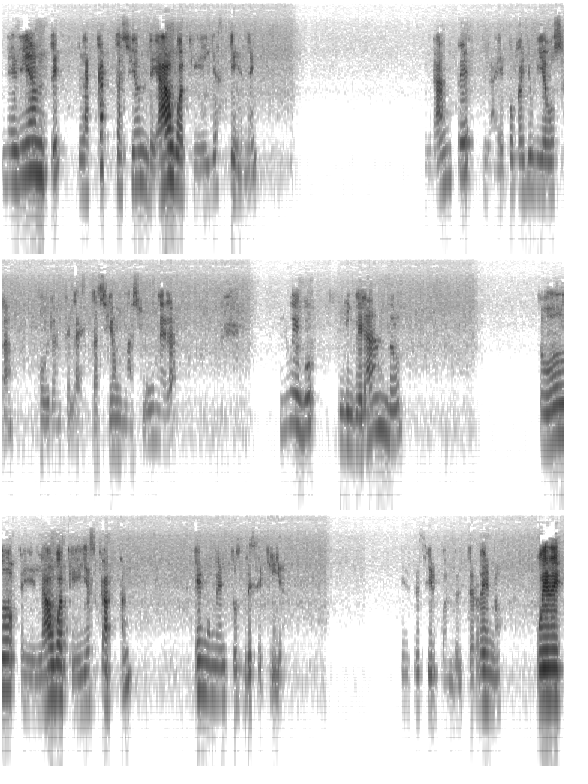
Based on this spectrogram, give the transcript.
mediante la captación de agua que ellas tienen durante la época lluviosa o durante la estación más húmeda luego liberando todo el agua que ellas captan en momentos de sequía. Es decir, cuando el terreno puede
